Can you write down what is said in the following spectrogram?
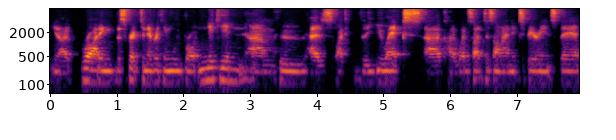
you know, writing the script and everything. We brought Nick in, um, who has like the UX uh, kind of website design experience there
